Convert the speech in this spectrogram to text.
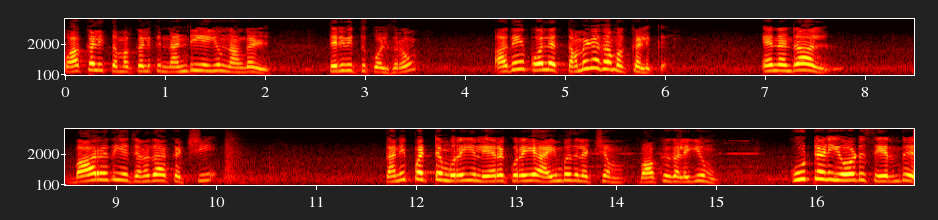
வாக்களித்த மக்களுக்கு நன்றியையும் நாங்கள் தெரிவித்துக் கொள்கிறோம். அதே போல தமிழக மக்களுக்கு. ஏனென்றால் பாரதிய ஜனதா கட்சி தனிப்பட்ட முறையில் ஏறக்குறைய ஐம்பது லட்சம் வாக்குகளையும் கூட்டணியோடு சேர்ந்து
